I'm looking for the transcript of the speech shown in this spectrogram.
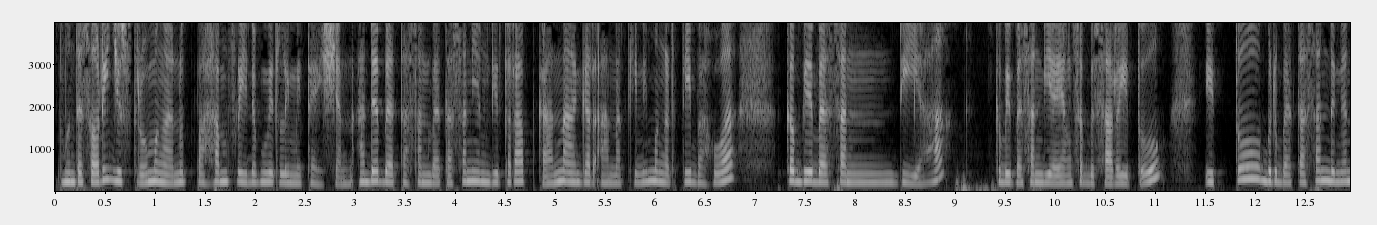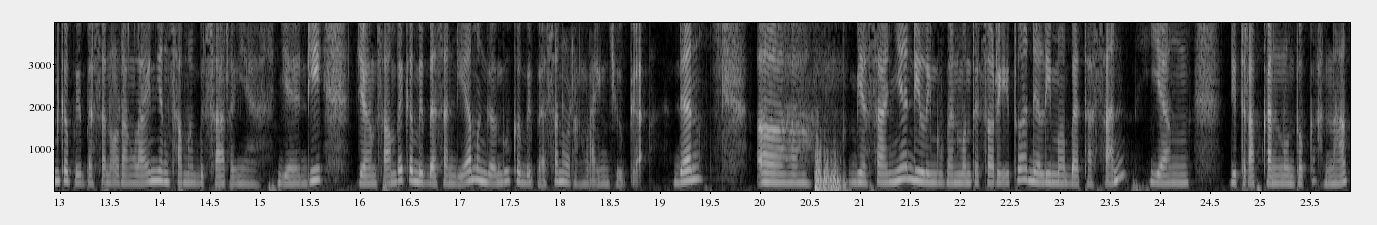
Montessori justru menganut paham freedom with limitation. Ada batasan-batasan yang diterapkan agar anak ini mengerti bahwa kebebasan dia, kebebasan dia yang sebesar itu, itu berbatasan dengan kebebasan orang lain yang sama besarnya. Jadi jangan sampai kebebasan dia mengganggu kebebasan orang lain juga. Dan uh, biasanya di lingkungan Montessori itu ada lima batasan yang diterapkan untuk anak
